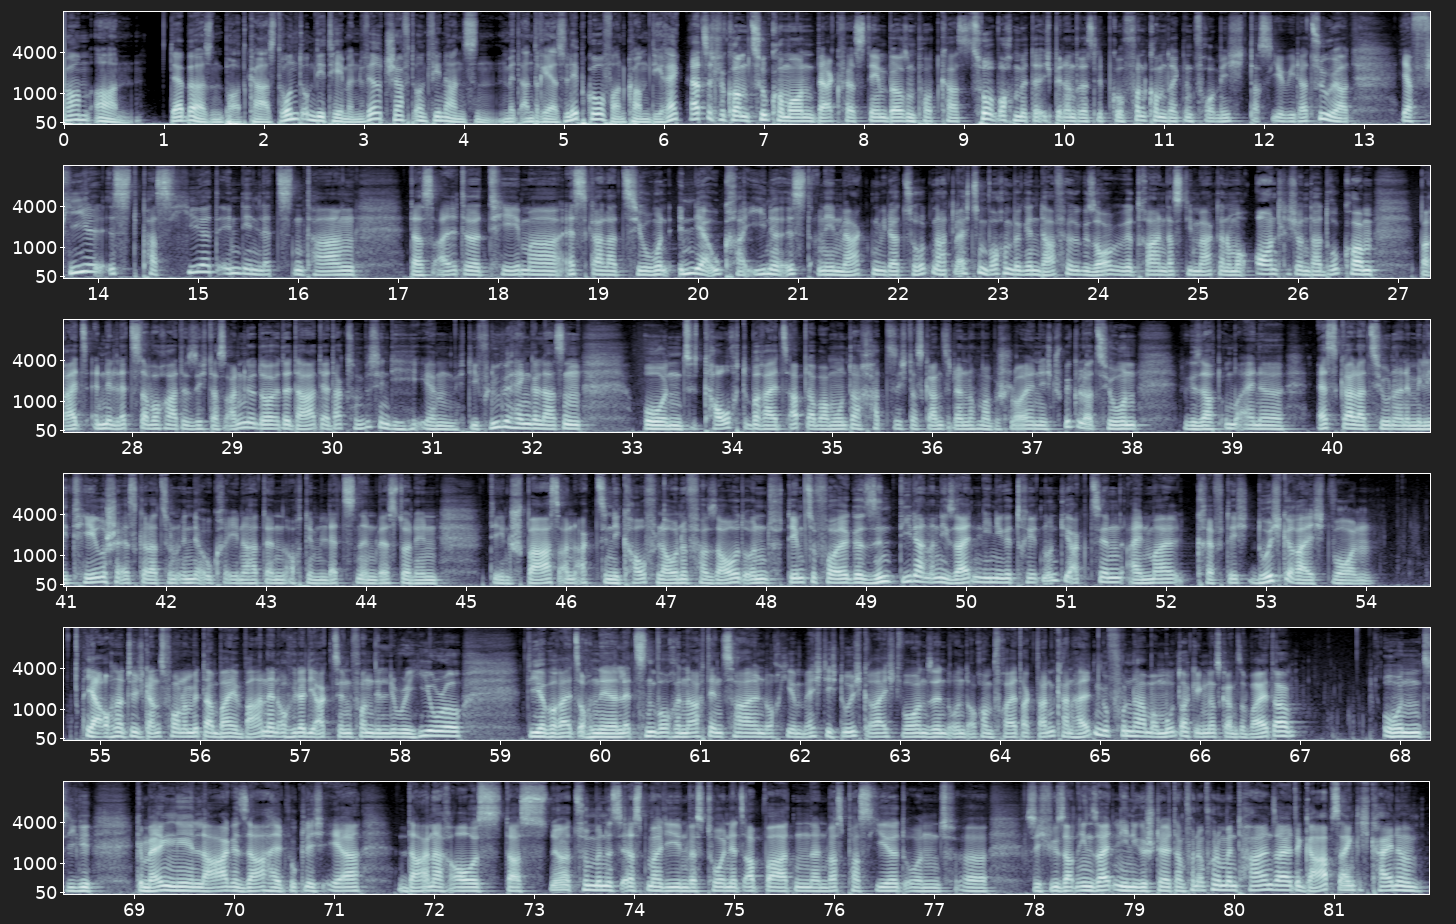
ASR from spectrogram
Come On, der Börsenpodcast rund um die Themen Wirtschaft und Finanzen mit Andreas Lipko von Comdirect. Herzlich willkommen zu Come On Bergfest, dem Börsenpodcast zur Wochenmitte. Ich bin Andreas Lipko von Comdirect und freue mich, dass ihr wieder zuhört. Ja, viel ist passiert in den letzten Tagen. Das alte Thema Eskalation in der Ukraine ist an den Märkten wieder zurück und hat gleich zum Wochenbeginn dafür Sorge getragen, dass die Märkte nochmal ordentlich unter Druck kommen. Bereits Ende letzter Woche hatte sich das angedeutet. Da hat der DAX so ein bisschen die, ähm, die Flügel hängen gelassen und tauchte bereits ab, aber am Montag hat sich das Ganze dann nochmal beschleunigt. Spekulation, wie gesagt, um eine Eskalation, eine militärische Eskalation in der Ukraine hat dann auch dem letzten Investor den den Spaß an Aktien, die Kauflaune versaut und demzufolge sind die dann an die Seitenlinie getreten und die Aktien einmal kräftig durchgereicht worden. Ja, auch natürlich ganz vorne mit dabei waren dann auch wieder die Aktien von Delivery Hero, die ja bereits auch in der letzten Woche nach den Zahlen doch hier mächtig durchgereicht worden sind und auch am Freitag dann kein Halten gefunden haben. Am Montag ging das Ganze weiter. Und die Gemengelage sah halt wirklich eher danach aus, dass ja, zumindest erstmal die Investoren jetzt abwarten, dann was passiert und äh, sich, wie gesagt, in die Seitenlinie gestellt haben. Von der fundamentalen Seite gab es eigentlich keine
